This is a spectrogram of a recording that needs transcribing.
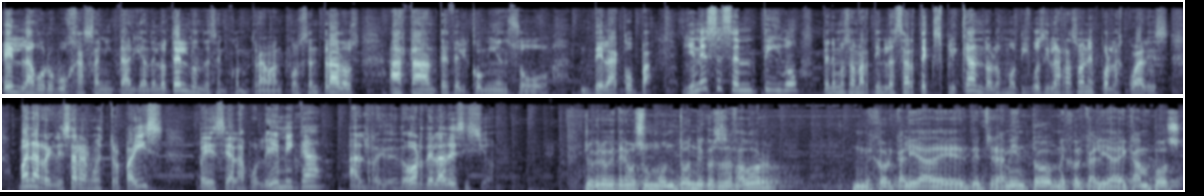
en la burbuja sanitaria del hotel donde se encontraban concentrados hasta antes del comienzo de la Copa. Y en ese sentido tenemos a Martín Lazarte explicando los motivos y las razones por las cuales van a regresar a nuestro país pese a la polémica alrededor de la decisión. Yo creo que tenemos un montón de cosas a favor, mejor calidad de, de entrenamiento, mejor calidad de campos,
